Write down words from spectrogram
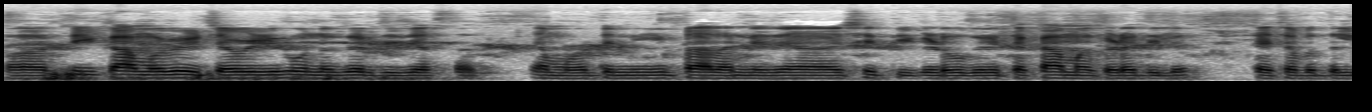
ती कामं वेळच्या वेळी होणं गरजेचे असतात. त्यामुळं त्यांनी प्राधान्य शेतीकडं वगैरे त्या कामाकडं दिलं. त्याच्याबद्दल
